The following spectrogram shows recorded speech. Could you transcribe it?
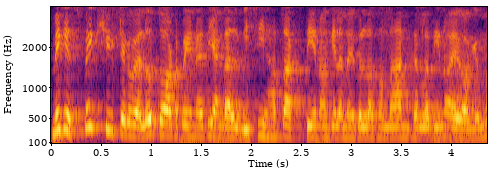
මේක ස්පෙක් ෂීට් එක වැලුවොත් ඔයාලට පේනවා ඇති අඟල් 27ක් තියෙනවා කියලා මේගොල්ලෝ සඳහන් කරලා තියෙනවා. ඒ වගේම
